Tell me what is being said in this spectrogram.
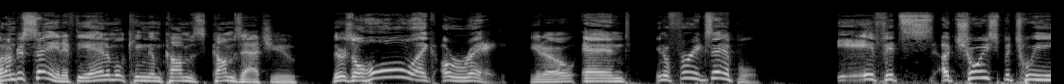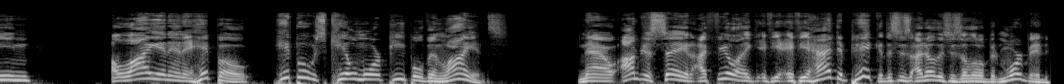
But I'm just saying, if the animal kingdom comes, comes at you, there's a whole like array, you know, and, you know, for example, if it's a choice between a lion and a hippo, hippos kill more people than lions. Now, I'm just saying, I feel like if you, if you had to pick, this is, I know this is a little bit morbid,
